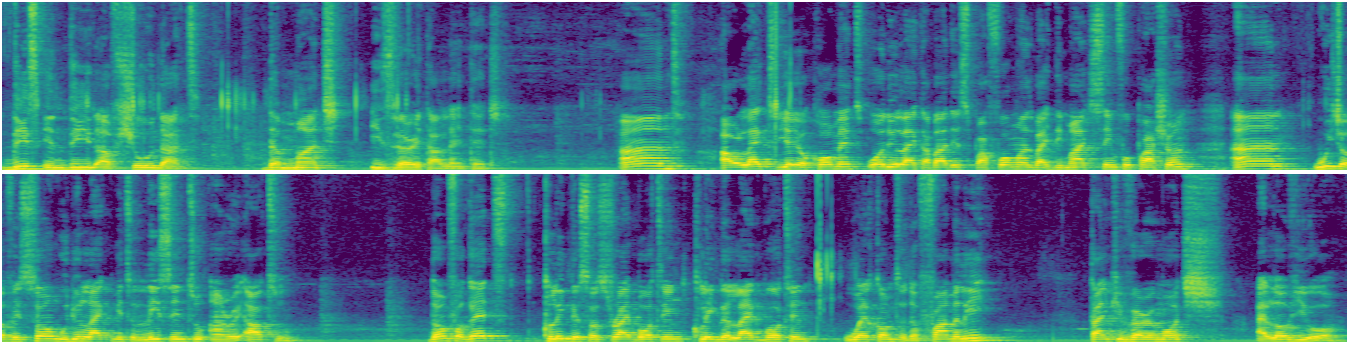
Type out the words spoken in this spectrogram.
This indeed have shown that Dimash is very talented. And I would like to hear your comments. What do you like about this performance by Dimash Sinful Passion? And which of his song would you like me to listen to and react to? Don't forget, click the subscribe button, click the like button. Welcome to the family. Thank you very much. I love you all.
